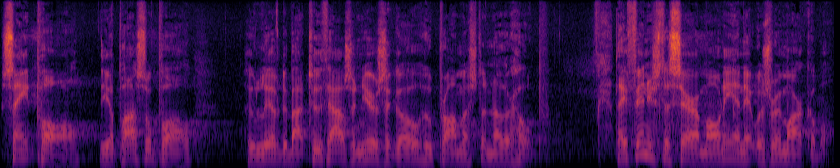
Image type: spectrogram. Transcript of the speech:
St. Paul, the Apostle Paul, who lived about 2,000 years ago, who promised another hope. They finished the ceremony and it was remarkable.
